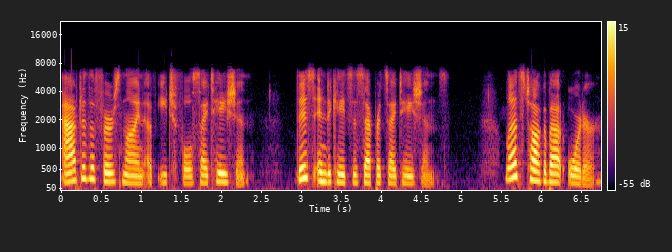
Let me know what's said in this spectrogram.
after the first line of each full citation. This indicates the separate citations. Let's talk about order.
